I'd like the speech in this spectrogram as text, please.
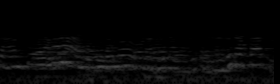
కాంతుల మూడు లోకాల గరుడ పచ్చ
